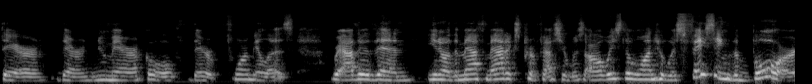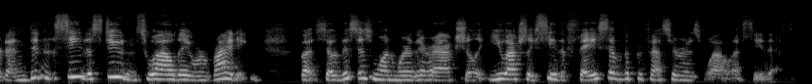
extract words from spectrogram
their their numerical their formulas rather than you know the mathematics professor was always the one who was facing the board and didn't see the students while they were writing. But so this is one where they're actually you actually see the face of the professor as well as see this.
